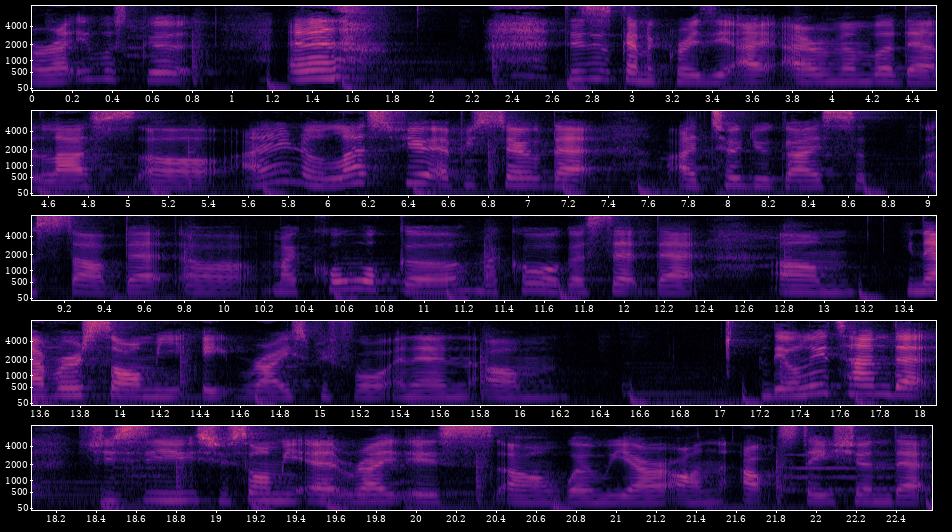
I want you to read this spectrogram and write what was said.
all right it was good and then this is kind of crazy. I i remember that last uh i don't know last few episode that i told you guys a, a stuff that uh my coworker my coworker said that um he never saw me eat rice before. And then um the only time that she see she saw me at right is uh, when we are on outstation that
